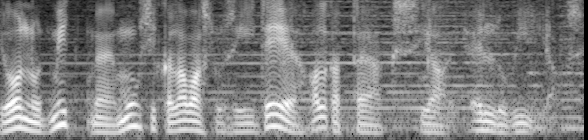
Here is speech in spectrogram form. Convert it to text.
ja olnud mitme muusikalavastuse idee algatajaks ja elluviijaks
